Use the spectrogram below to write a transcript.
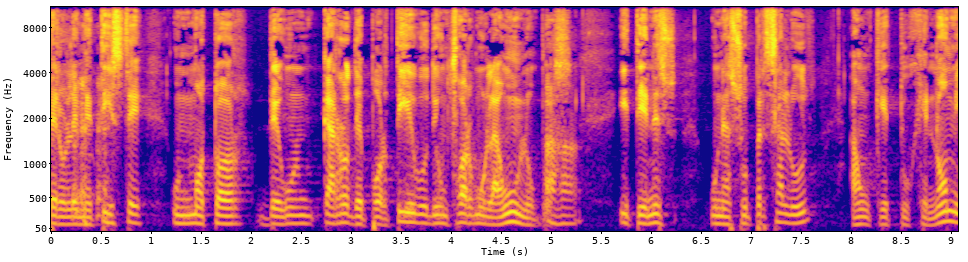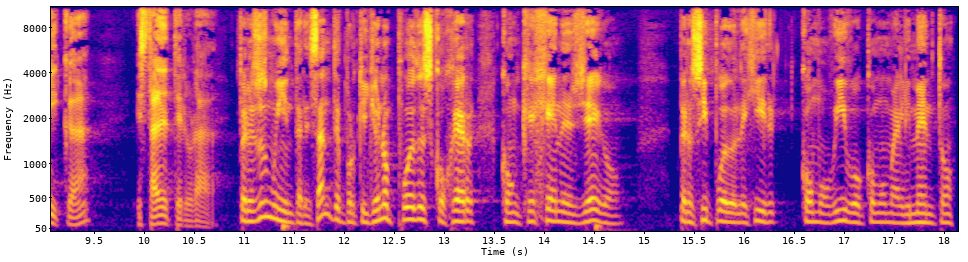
pero le metiste un motor de un carro deportivo, de un Fórmula 1, pues. Ajá. Y tienes una super salud, aunque tu genómica está deteriorada. Pero eso es muy interesante porque yo no puedo escoger con qué genes llego, pero sí puedo elegir cómo vivo, cómo me alimento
